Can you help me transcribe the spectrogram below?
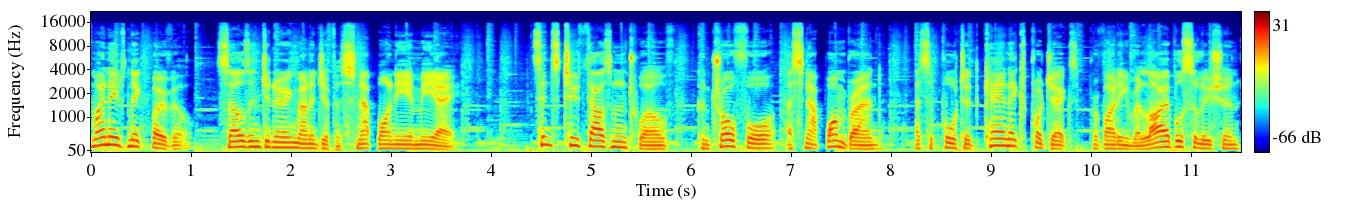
my name's Nick Boville, Sales Engineering Manager for Snap One EMEA. Since 2012, Control4, a Snap One brand, has supported KNX projects providing a reliable solution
